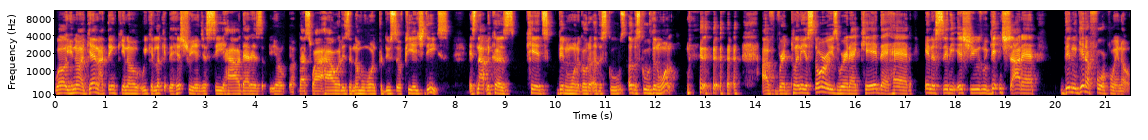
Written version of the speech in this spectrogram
Well, you know, again, I think, you know, we could look at the history and just see how that is, you know, uh, that's why Howard is the number one producer of PhDs. It's not because kids didn't want to go to other schools, other schools didn't want them. I've read plenty of stories where that kid that had inner city issues with getting shot at didn't get a 4.0.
